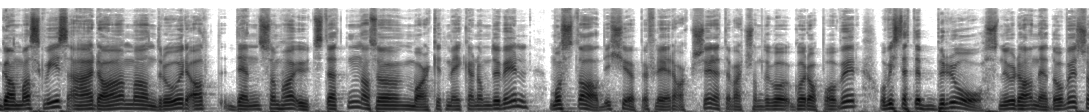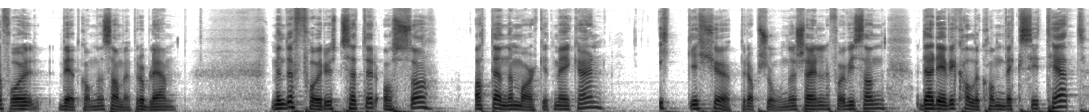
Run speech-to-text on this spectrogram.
gammaskvis er da med andre ord at den som har utstedt den, altså marketmakeren om du vil, må stadig kjøpe flere aksjer etter hvert som det går, går oppover. Og hvis dette bråsnur da nedover, så får vedkommende samme problem. Men det forutsetter også at denne marketmakeren ikke kjøper opsjoner selv. For hvis han, Det er det vi kaller konveksitet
